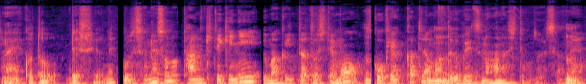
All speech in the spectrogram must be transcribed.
っていうことですよね。そうですよね。その短期的にうまくいったとしても、顧客化っていうのは全く別の話ってことですよね。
